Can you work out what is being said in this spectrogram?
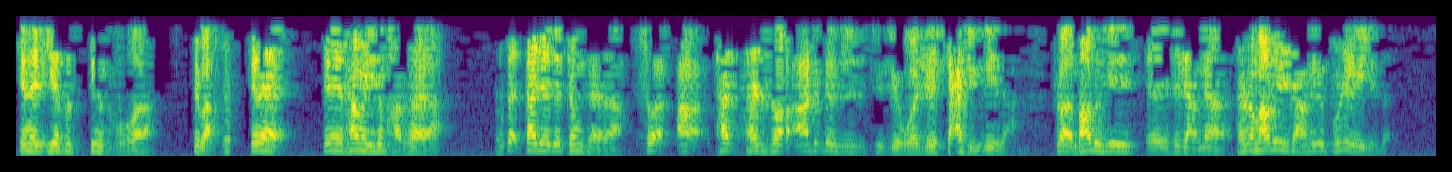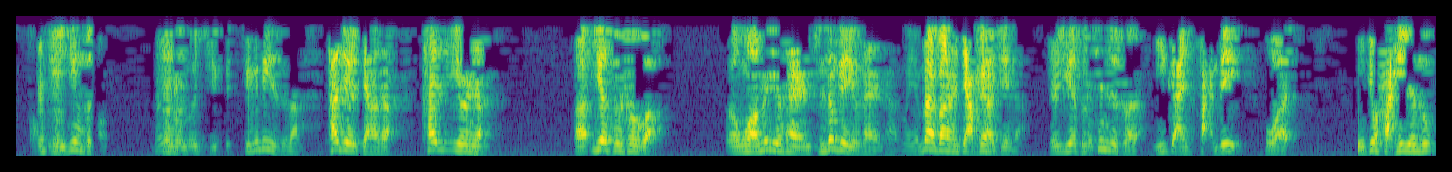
现在耶稣定死复活了，对吧嗯？现在现在他们已经跑出来了嗯，大大家就争起来了，说啊，他他是说啊，这个是就就我只是瞎举例子啊，说毛主席呃是讲这样的，他说毛主席讲这个不是这个意思，嗯语境不同。嗯我举个举个例子吧，他就讲说，他有人说，呃，耶稣说过，呃，我们犹太人只能给犹太人传福音，外邦人家不要进的，这是耶稣亲自说的。你敢反对我，你就反对耶稣，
